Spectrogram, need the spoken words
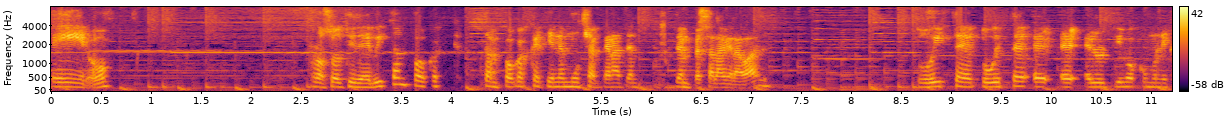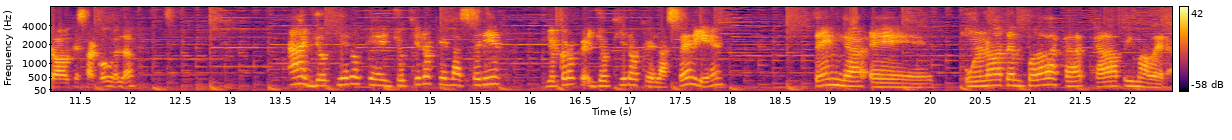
Pero T. Davis tampoco, tampoco es que tiene muchas ganas de, de empezar a grabar. Tuviste, tuviste el, el- el último comunicado que sacó, ¿verdad? Ah, yo quiero que, yo quiero que la serie, yo creo que, yo quiero que la serie tenga eh, una nueva temporada cada, cada primavera.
